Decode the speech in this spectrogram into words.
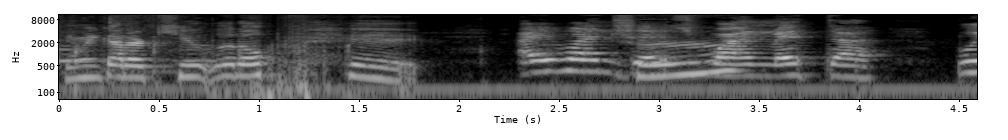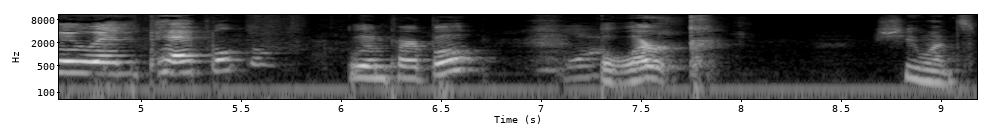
Then we got our cute little pig. I want this one with the blue and purple. Blue and purple? Yeah. Blurk. She wants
